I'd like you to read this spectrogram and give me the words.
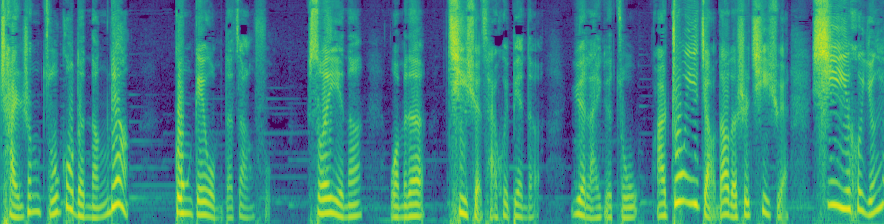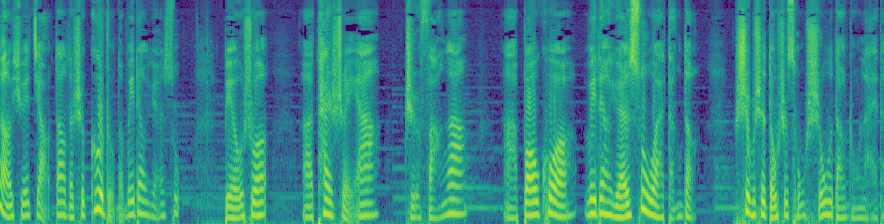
产生足够的能量，供给我们的脏腑，所以呢，我们的气血才会变得越来越足啊。中医讲到的是气血，西医和营养学讲到的是各种的微量元素，比如说啊，碳水啊，脂肪啊。啊，包括微量元素啊等等，是不是都是从食物当中来的？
